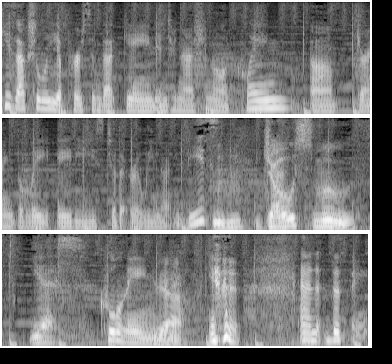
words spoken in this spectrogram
he's actually a person that gained international acclaim um, during the late 80s to the early 90s. Joe Smooth. Yes, cool name. Yeah. Yeah. and the thing,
